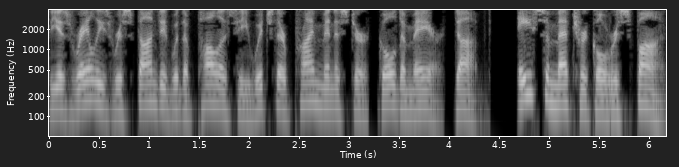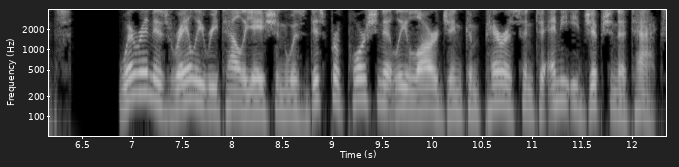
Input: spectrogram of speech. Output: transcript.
The Israelis responded with a policy which their Prime Minister, Golda Meir, dubbed asymmetrical response wherein Israeli retaliation was disproportionately large in comparison to any Egyptian attacks.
